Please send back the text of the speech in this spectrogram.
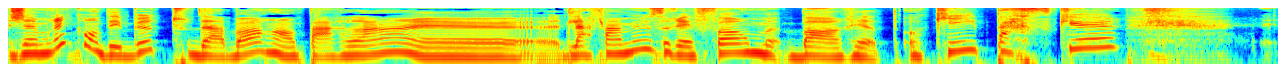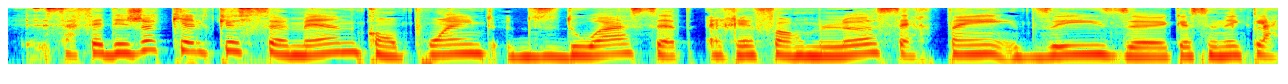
j'aimerais qu'on débute tout d'abord en parlant euh, de la fameuse réforme Barrette, OK? Parce que ça fait déjà quelques semaines qu'on pointe du doigt cette réforme-là. Certains disent euh, que ce n'est que la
